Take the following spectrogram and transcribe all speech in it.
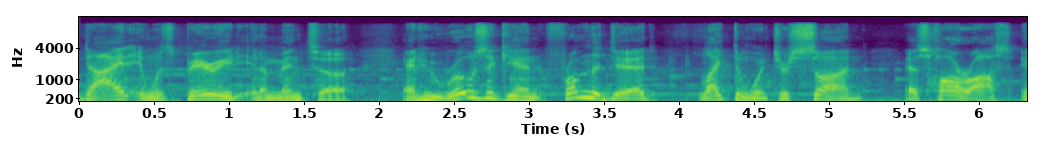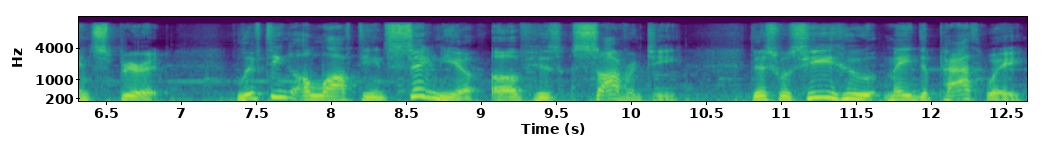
died, and was buried in Amenta, and who rose again from the dead like the winter sun as Horus in spirit, lifting aloft the insignia of his sovereignty. This was he who made the pathway,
